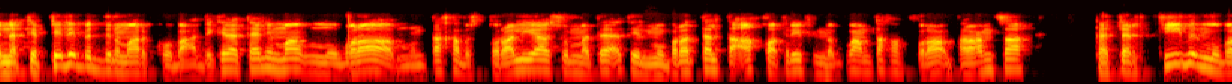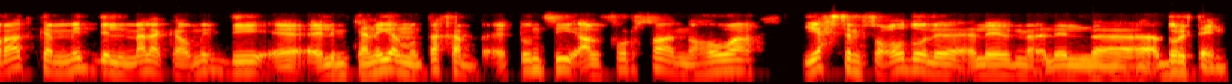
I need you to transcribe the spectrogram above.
إنك تبتدي بالدنمارك وبعد كده تاني مباراة منتخب أستراليا ثم تأتي المباراة الثالثة أقوى فريق في المجموعة منتخب فرنسا فترتيب المباريات كان مدي الملكة ومدي الإمكانية المنتخب التونسي الفرصة إن هو يحسم صعوده للدور الثاني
